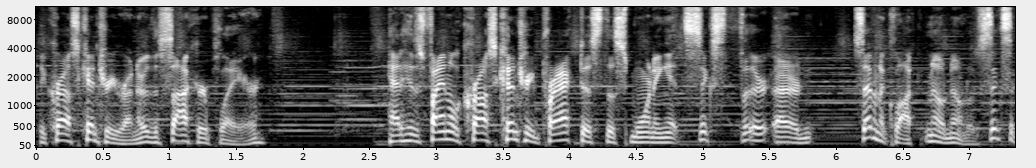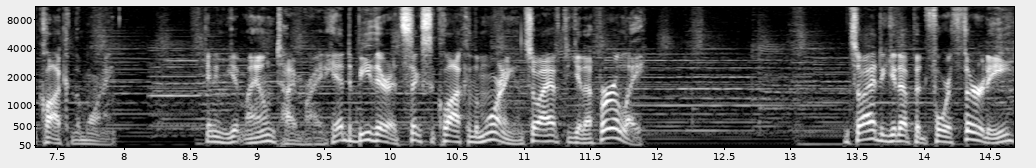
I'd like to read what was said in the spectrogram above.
the cross country runner, the soccer player, had his final cross country practice this morning at six or uh, seven o'clock. No, no, no, six o'clock in the morning. Can't even get my own time right. He had to be there at six o'clock in the morning, and so I have to get up early. And so I had to get up at 4:30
